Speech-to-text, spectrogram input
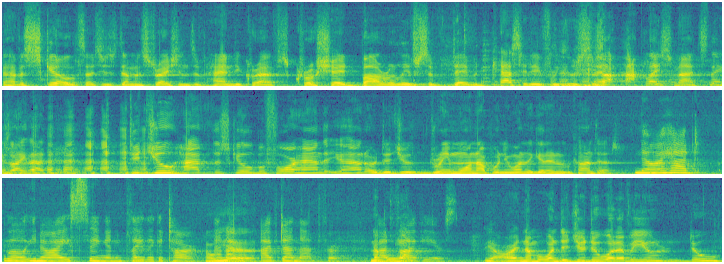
to have a skill such as demonstrations of handicrafts, crocheted bas reliefs of David Cassidy for use as placemats, things like that. Did you have the skill beforehand that you had, or did you dream one up when you wanted to get into the contest? No, I had, well, you know, I sing and play the guitar. Oh, and yeah. I've, I've done that for Number about one- five years. Yeah, all right. Number one, did you do whatever you do?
